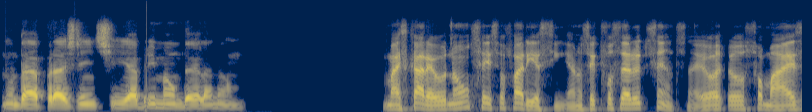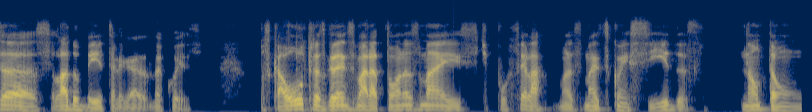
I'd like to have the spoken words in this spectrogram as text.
Não dá pra gente abrir mão dela, não. Mas, cara, eu não sei se eu faria assim, a não ser que fosse 0800, né? Eu, eu sou mais as lado B, tá ligado? Da coisa. Buscar outras grandes maratonas, mas, tipo, sei lá, umas mais desconhecidas, não tão,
